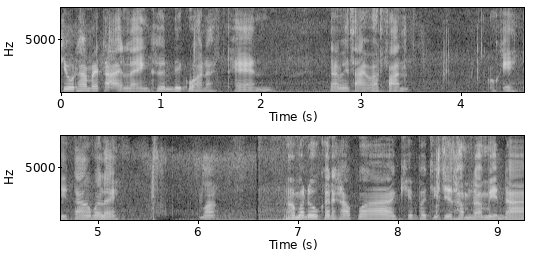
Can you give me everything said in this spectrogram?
กิลถ้าไม่ตายแรงขึ้นดีกว่านะ แทนดาเมจสายวัดฟัน โอเค ติดตั้งไปเลย มาเรามาดูกันนะครับว่าเคมปาจิจะทำดาเมจได้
